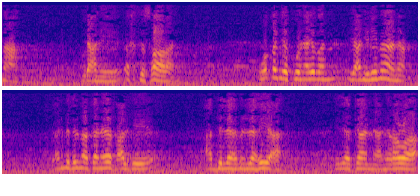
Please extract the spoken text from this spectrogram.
معه. يعني اختصارا. وقد يكون أيضا يعني لمانع يعني مثل ما كان يفعل في عبد الله بن لهيعة إذا كان يعني روى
